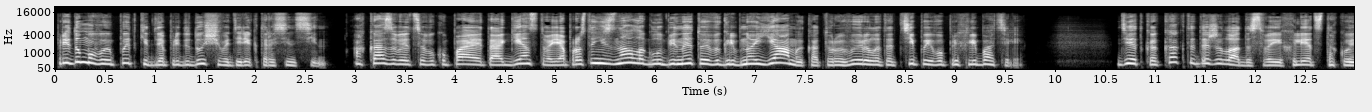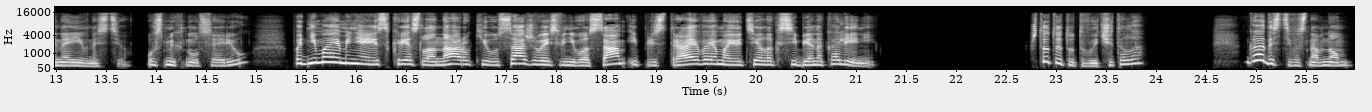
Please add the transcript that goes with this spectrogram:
Придумываю пытки для предыдущего директора Синсин. Оказывается, выкупая это агентство, я просто не знала глубины той выгребной ямы, которую вырыл этот тип и его прихлебатели. Детка, как ты дожила до своих лет с такой наивностью? усмехнулся Рю, поднимая меня из кресла на руки, усаживаясь в него сам и пристраивая мое тело к себе на колени. Что ты тут вычитала? Гадости в основном,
